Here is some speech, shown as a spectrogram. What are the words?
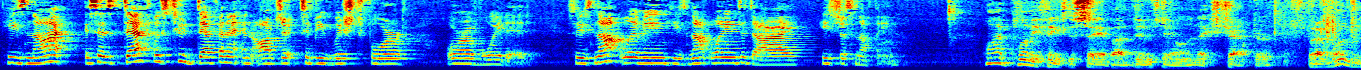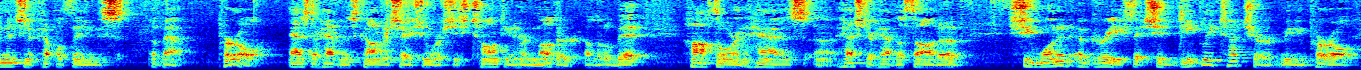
He's not, it says, death was too definite an object to be wished for or avoided. So he's not living, he's not wanting to die, he's just nothing. Well, I have plenty of things to say about Dimmesdale in the next chapter, but I wanted to mention a couple things about Pearl as they're having this conversation where she's taunting her mother a little bit. Hawthorne has uh, Hester have the thought of she wanted a grief that should deeply touch her, meaning Pearl,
